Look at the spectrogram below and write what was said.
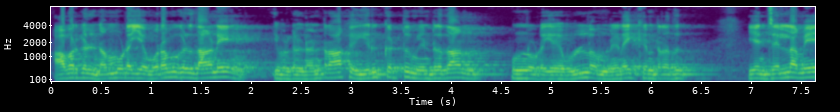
அவர்கள் நம்முடைய உறவுகள்தானே. இவர்கள் நன்றாக இருக்கட்டும் என்றுதான் உன்னுடைய உள்ளம் நினைக்கின்றது. என் செல்லமே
